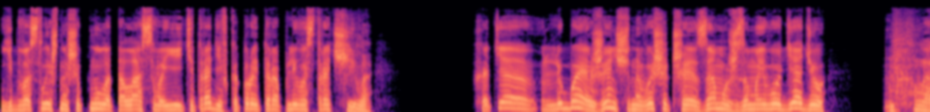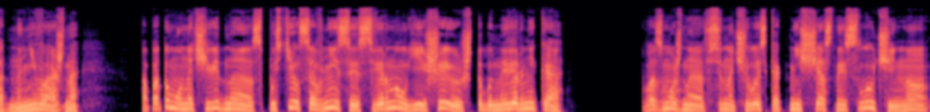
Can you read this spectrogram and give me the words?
Едва слышно шепнула Тала своей тетради, в которой торопливо строчила. Хотя любая женщина, вышедшая замуж за моего дядю... Ладно, неважно. А потом он, очевидно, спустился вниз и свернул ей шею, чтобы наверняка. Возможно, все началось как несчастный случай, но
